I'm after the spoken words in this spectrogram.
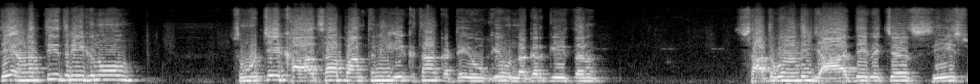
ਤੇ 29 ਤਰੀਕ ਨੂੰ ਸਮੁੱਚੇ ਖਾਲਸਾ ਪੰਥ ਨੇ ਇੱਕ ਥਾਂ ਇਕੱਠੇ ਹੋ ਕੇ ਉਹ ਨਗਰ ਕੀਰਤਨ ਸਤਿਗੁਰਾਂ ਦੀ ਯਾਦ ਦੇ ਵਿੱਚ ਸੀਸ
